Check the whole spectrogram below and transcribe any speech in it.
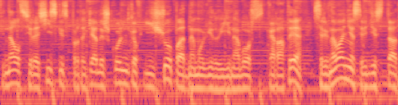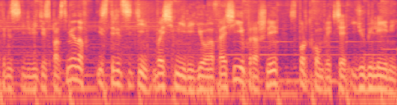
финал Всероссийской спартакиады школьников еще по одному виду единоборств – карате. Соревнования среди 139 спортсменов из 38 регионов России прошли в спорткомплексе «Юбилейный».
